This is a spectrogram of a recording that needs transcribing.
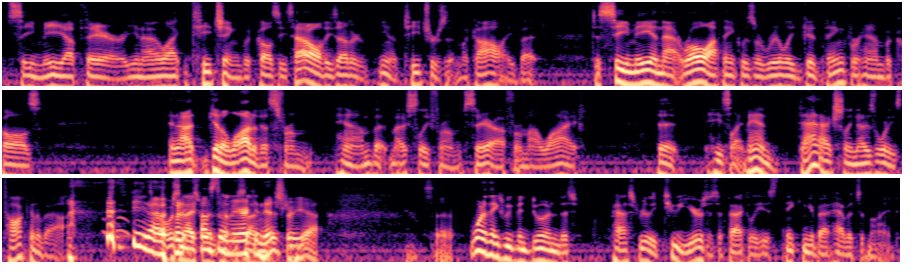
see me up there, you know, like teaching because he's had all these other, you know, teachers at McCallie. But to see me in that role, I think was a really good thing for him because, and I get a lot of this from him, but mostly from Sarah, from my wife, that he's like, man, dad actually knows what he's talking about. you know, when nice it comes to American son. history, yeah. So one of the things we've been doing this past really two years as a faculty is thinking about habits of mind,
